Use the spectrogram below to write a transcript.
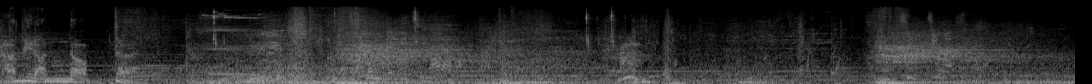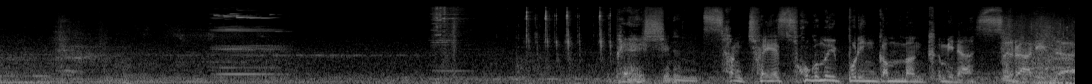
잡이란 없다. 상처에 소금을 뿌린 것만큼이나 쓰라리다.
